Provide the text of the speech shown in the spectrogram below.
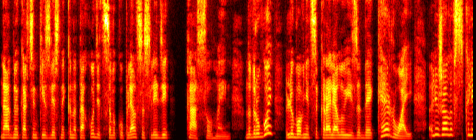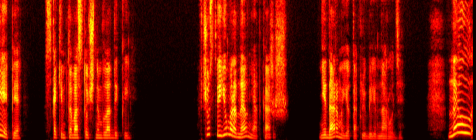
На одной картинке известный канатоходец совокуплялся с леди Каслмейн, на другой — любовница короля Луиза де Керруай лежала в склепе с каким-то восточным владыкой. В чувстве юмора Нелл не откажешь. Недаром ее так любили в народе. Нелл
